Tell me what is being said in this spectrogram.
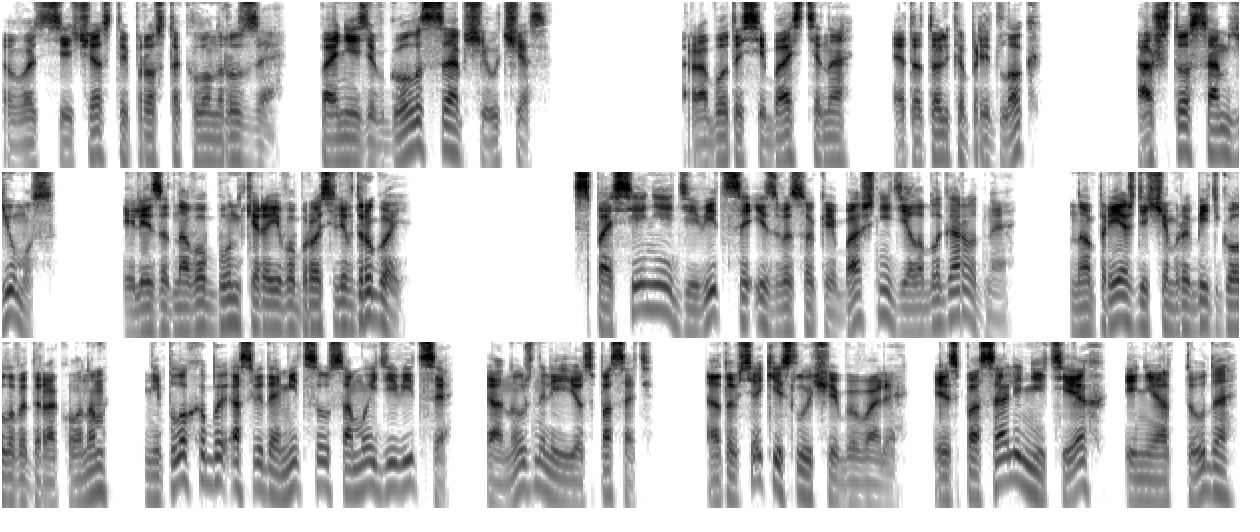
Вот сейчас ты просто клон Рузе, понизив голос, сообщил Чес. Работа Себастина — это только предлог? А что сам Юмус? Или из одного бункера его бросили в другой? Спасение девицы из высокой башни — дело благородное. Но прежде чем рубить головы драконам, неплохо бы осведомиться у самой девицы, а нужно ли ее спасать. А то всякие случаи бывали. И спасали не тех, и не оттуда,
